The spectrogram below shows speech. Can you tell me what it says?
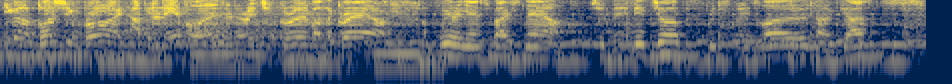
You got a blushing bride up in an air balloon and a wretched groom on the ground. I'm clearing airspace now. Should be a big job. Wind speed's low, no gusts.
